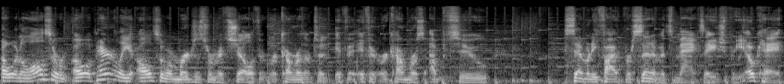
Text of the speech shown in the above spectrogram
Oh, it'll also. Oh, apparently it also emerges from its shell if it recovers up to if it, if it recovers up to 75% of its max HP. Okay,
